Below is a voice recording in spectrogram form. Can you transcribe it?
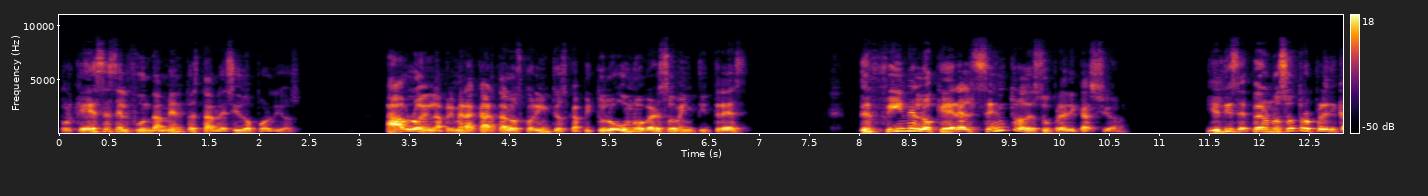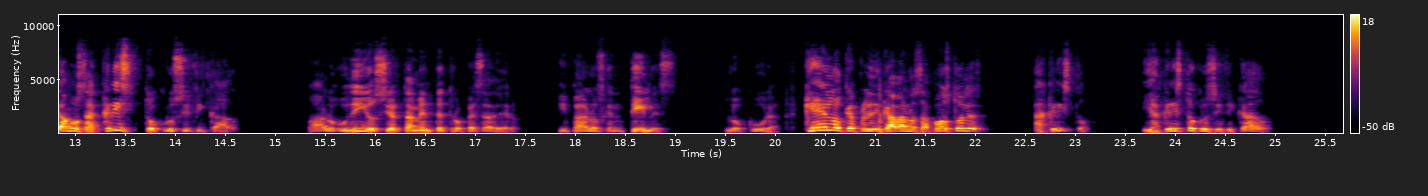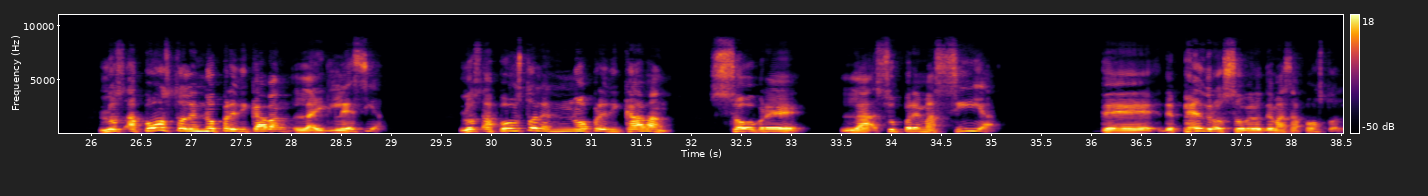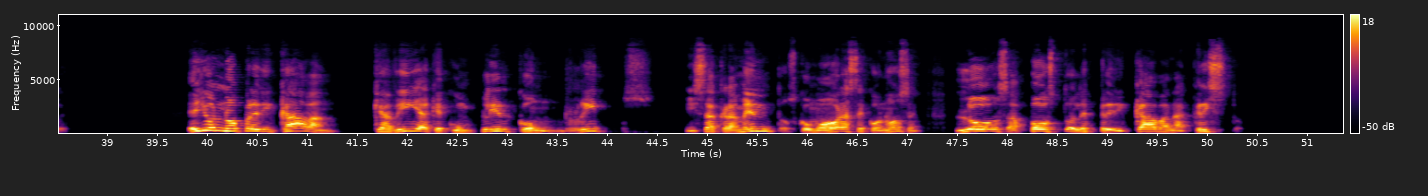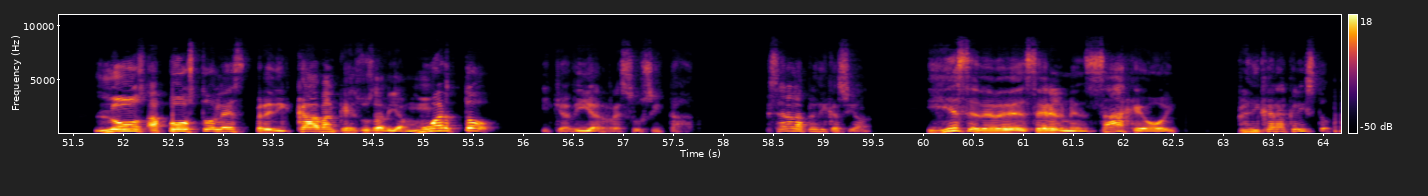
Porque ese es el fundamento establecido por Dios. Pablo en la primera carta a los Corintios capítulo 1 verso 23 define lo que era el centro de su predicación. Y él dice, pero nosotros predicamos a Cristo crucificado. Para los judíos ciertamente tropezadero y para los gentiles locura. ¿Qué es lo que predicaban los apóstoles? A Cristo y a Cristo crucificado. Los apóstoles no predicaban la iglesia. Los apóstoles no predicaban sobre la supremacía de, de, Pedro sobre los demás apóstoles. Ellos no predicaban que había que cumplir con ritos y sacramentos como ahora se conocen, los apóstoles predicaban a Cristo. Los apóstoles predicaban que Jesús había muerto y que había resucitado. Esa era la predicación. Y ese debe de ser el mensaje hoy. Predicar a Cristo.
